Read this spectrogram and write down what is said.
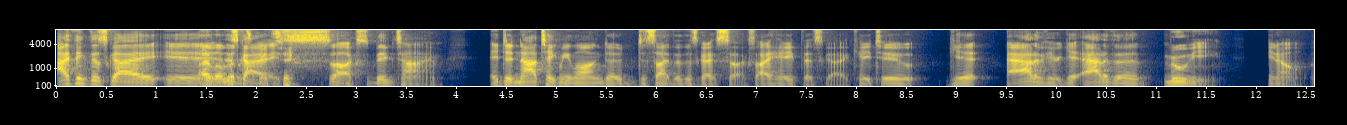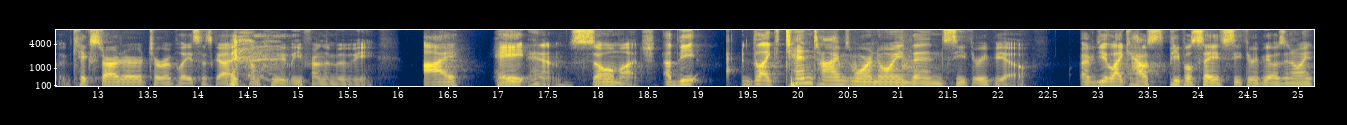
I think this guy is. I love this guy it's K2. sucks big time. It did not take me long to decide that this guy sucks. I hate this guy. K two, get out of here. Get out of the movie. You know, Kickstarter to replace this guy completely from the movie. I hate him so much. Uh, the like ten times more annoying than C three PO. You like how people say C three PO is annoying.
